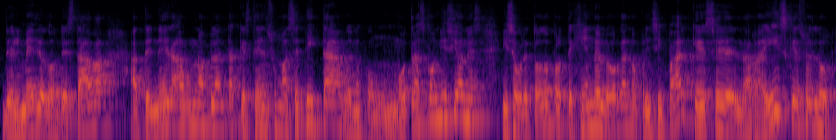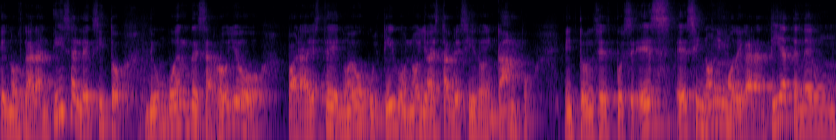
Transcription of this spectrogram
medio donde estaba, a tener a una planta que esté en su macetita, bueno, con otras condiciones y sobre todo protegiendo el órgano principal, que es eh, la raíz, que eso es lo que nos garantiza el éxito de un buen desarrollo para este nuevo cultivo, ¿no? Ya establecido en campo. Entonces, pues es, es, sinónimo de garantía tener un,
